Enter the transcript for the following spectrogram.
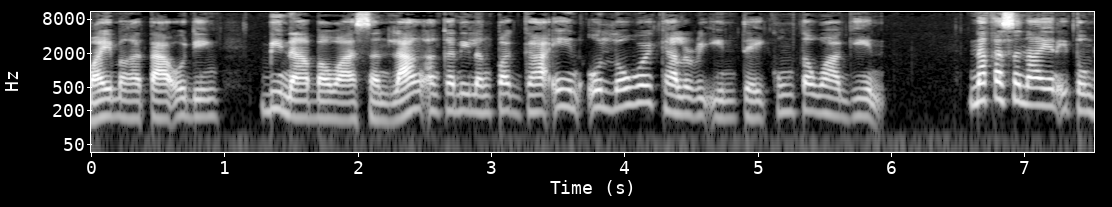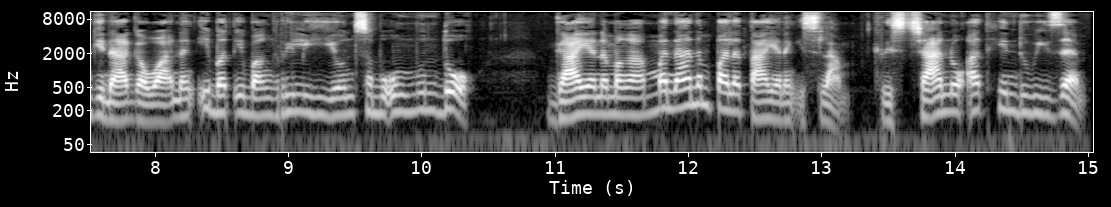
May mga tao ding binabawasan lang ang kanilang pagkain o lower calorie intake kung tawagin. Nakasanayan itong ginagawa ng iba't ibang relihiyon sa buong mundo, gaya ng mga mananampalataya ng Islam, Kristiyano at Hinduism.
